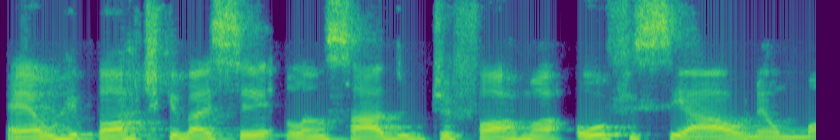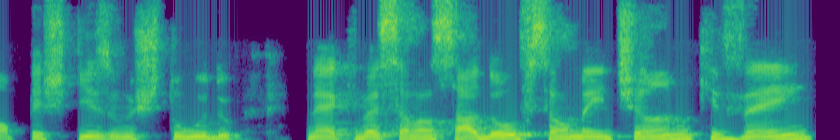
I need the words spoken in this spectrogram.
É um reporte que vai ser lançado de forma oficial, né, uma pesquisa, um estudo, né, que vai ser lançado oficialmente ano que vem,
